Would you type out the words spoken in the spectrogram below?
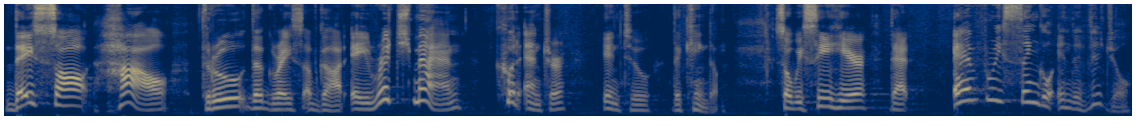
They saw how, through the grace of God, a rich man could enter into the kingdom. So we see here that every single individual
